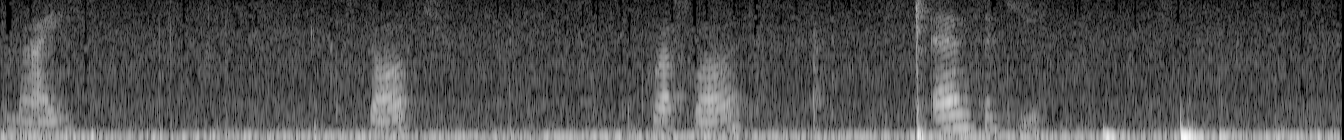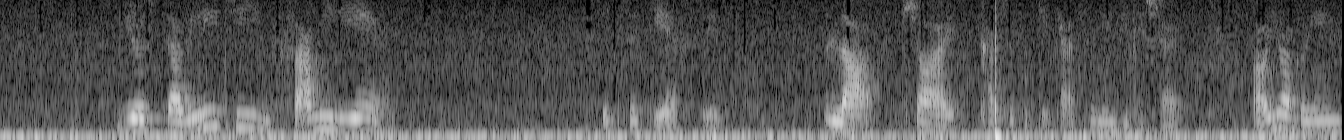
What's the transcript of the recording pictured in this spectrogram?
The mice. Stork. The crossroad. And the key. Your stability, your family, it's a gift, it's love, joy, a bouquet, an invitation. Or you are going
